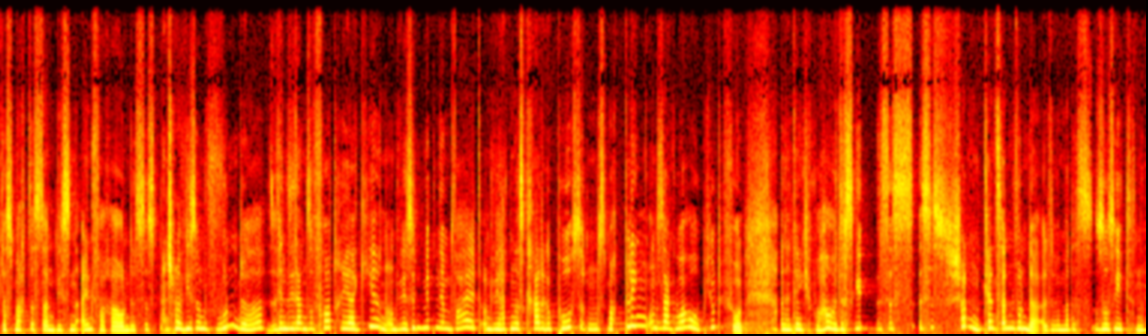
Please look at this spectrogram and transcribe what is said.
das macht es dann ein bisschen einfacher und es ist manchmal wie so ein Wunder, wenn sie dann sofort reagieren und wir sind mitten im Wald und wir hatten das gerade gepostet und es macht bling und sagt, wow, beautiful. Und dann denke ich, wow, das, das ist, es ist schon grenzt an ein Wunder, also wenn man das so sieht. Ne?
